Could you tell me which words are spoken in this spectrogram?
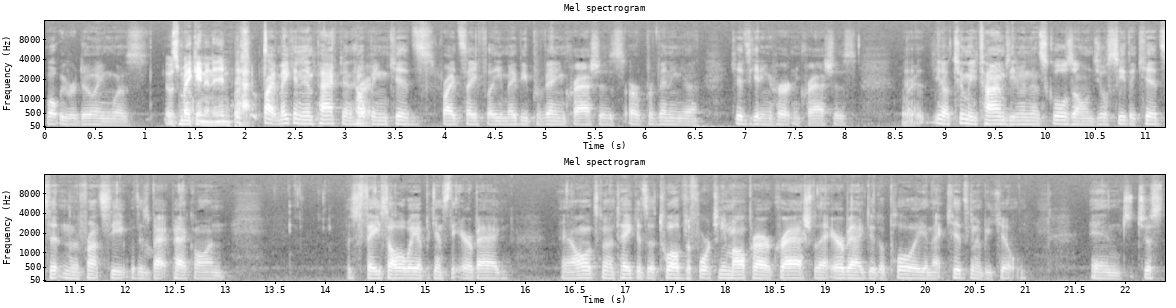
what we were doing was It was making an was- impact. right, making an impact and Right. helping kids ride safely, maybe preventing crashes or preventing uh, kids getting hurt in crashes. Uh, you know, too many times, even in school zones, you'll see the kid sitting in the front seat with his backpack on, his face all the way up against the airbag, and all it's going to take is a 12 to 14 mile per hour crash for that airbag to deploy, and that kid's going to be killed. And just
